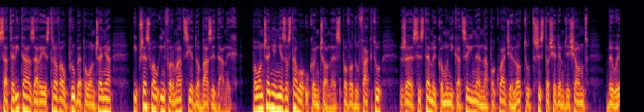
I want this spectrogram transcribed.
Satelita zarejestrował próbę połączenia i przesłał informacje do bazy danych. Połączenie nie zostało ukończone z powodu faktu, że systemy komunikacyjne na pokładzie lotu 370 były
